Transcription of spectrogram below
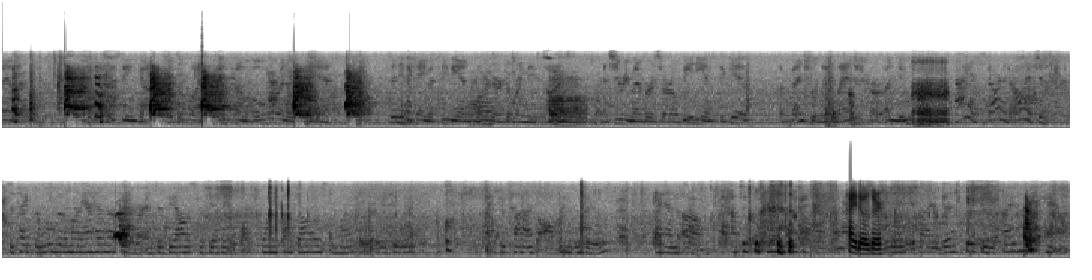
family. They've also seen God multiply her income over and over again. Cindy became a CBN partner during these times, and she remembers her obedience to give eventually landed her a new home. I had started earlier to, to take the little bit of money I had left over, and to be honest with you, I think it was like twenty-five dollars a month or every two weeks. After tithes, offerings, and bills. And, um, I took the twenty-five dollars and Hi, Dozer. If I invested in a savings account,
